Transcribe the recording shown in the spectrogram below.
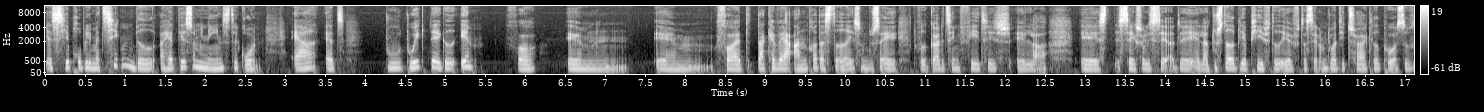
Jeg siger, problematikken ved at have det som min eneste grund, er, at du, du er ikke dækket ind for, øhm, øhm, for, at der kan være andre, der stadig, som du sagde, du ved, gør det til en fetish, eller øh, seksualiserer det, eller du stadig bliver piftet efter, selvom du har dit tørklæde på osv.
